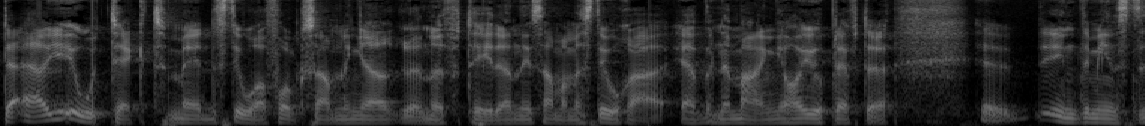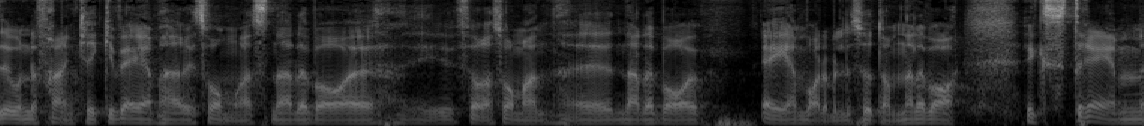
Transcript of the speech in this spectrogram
det är ju otäckt med stora folksamlingar nu för tiden i samband med stora evenemang. Jag har ju upplevt det eh, inte minst under Frankrike-VM här i somras, när det var, eh, förra sommaren, när det var EM var det väl dessutom, när det var extrem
